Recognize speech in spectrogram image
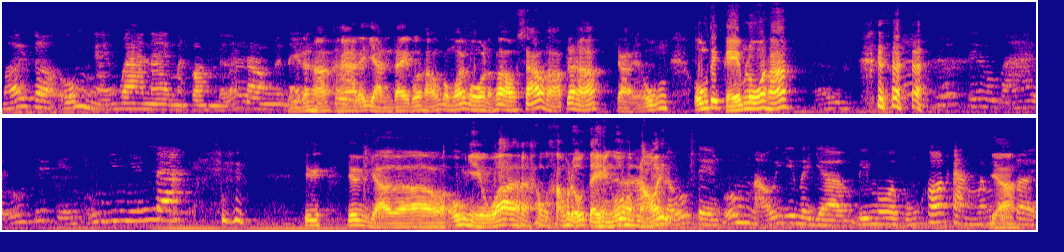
Mới có uống ngày hôm qua này mà còn nữa lon rồi gì đó hả? à để dành đây bữa hổm con mới mua nè phải không? Sáu hộp đó hả? Trời uống uống tiết kiệm luôn á hả? Ừ. Kêu bà hai uống tiết kiệm uống nhín nhín đó. Chứ chứ giờ ờ, uống nhiều quá không không đủ tiền uống không nổi. đủ tiền uống nổi với bây giờ đi mua cũng khó khăn lắm Dạ. Ơi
